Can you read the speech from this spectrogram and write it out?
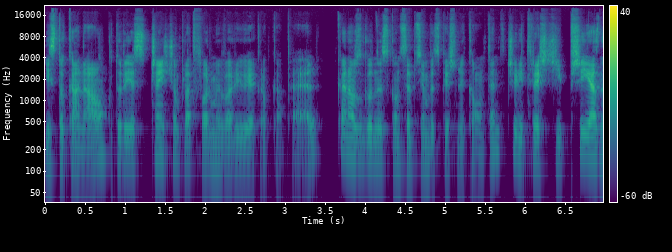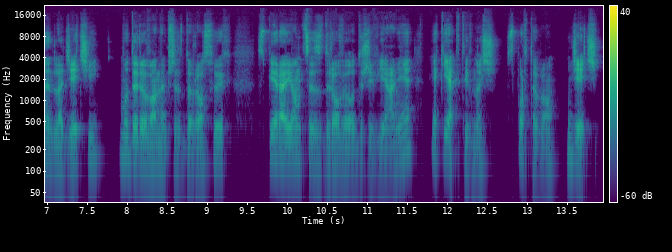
Jest to kanał, który jest częścią platformy wariuje.pl. Kanał zgodny z koncepcją bezpieczny content, czyli treści przyjazne dla dzieci, moderowane przez dorosłych, wspierające zdrowe odżywianie, jak i aktywność sportową dzieci.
